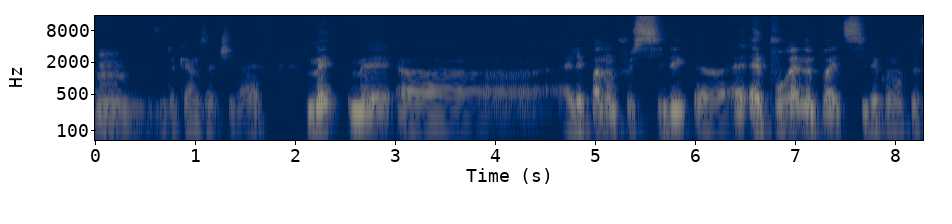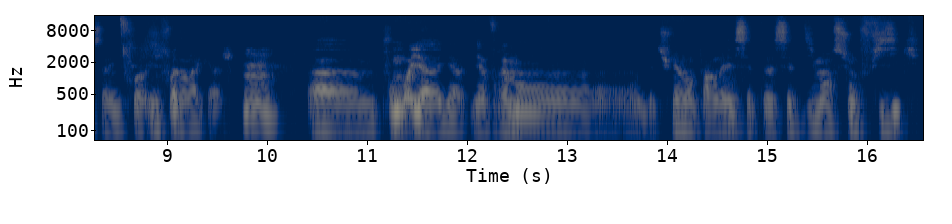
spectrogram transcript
Mm. de KMZ Chivaev. Mais, mais euh, elle n'est pas non plus si dé- euh, elle, elle pourrait ne pas être si déconnante que ça une fois, une fois dans la cage. Euh, pour moi, il y a, y a- y a vraiment, tu viens d'en parler, cette, cette dimension physique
